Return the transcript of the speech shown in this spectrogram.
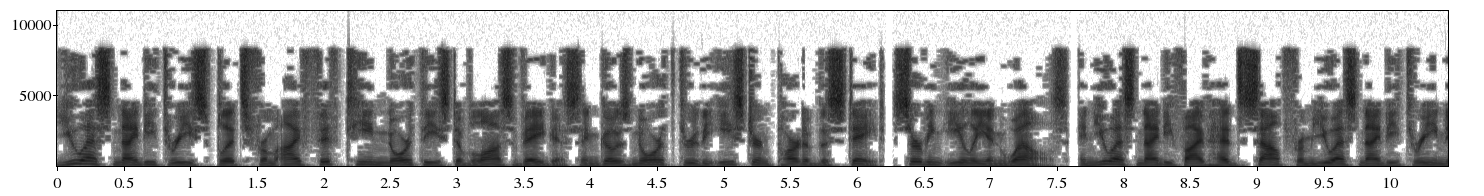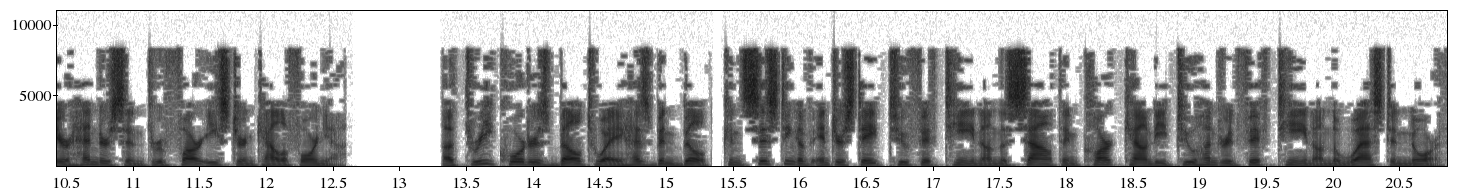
US 93 splits from I-15 northeast of Las Vegas and goes north through the eastern part of the state, serving Ely and Wells, and US 95 heads south from US 93 near Henderson through far eastern California. A three-quarters beltway has been built, consisting of Interstate 215 on the south and Clark County 215 on the west and north.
